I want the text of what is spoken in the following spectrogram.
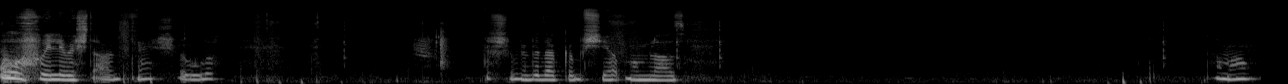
Of 55 tane inşallah. Şimdi bir dakika bir şey yapmam lazım. Tamam.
